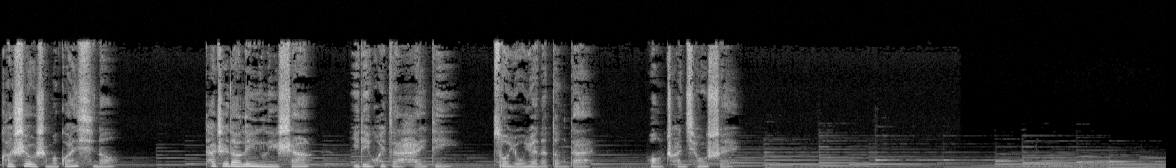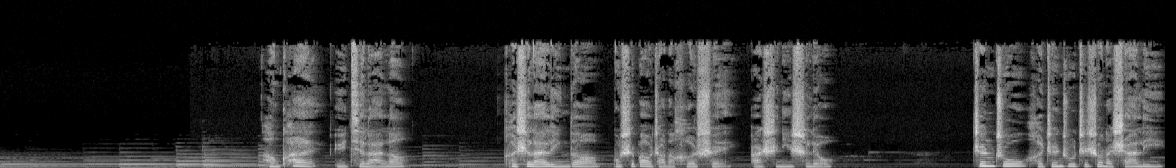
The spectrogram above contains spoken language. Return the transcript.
可是有什么关系呢？他知道另一粒沙，一定会在海底，做永远的等待，望穿秋水。很快，雨季来了。可是来临的不是暴涨的河水，而是泥石流。珍珠和珍珠之中的沙粒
